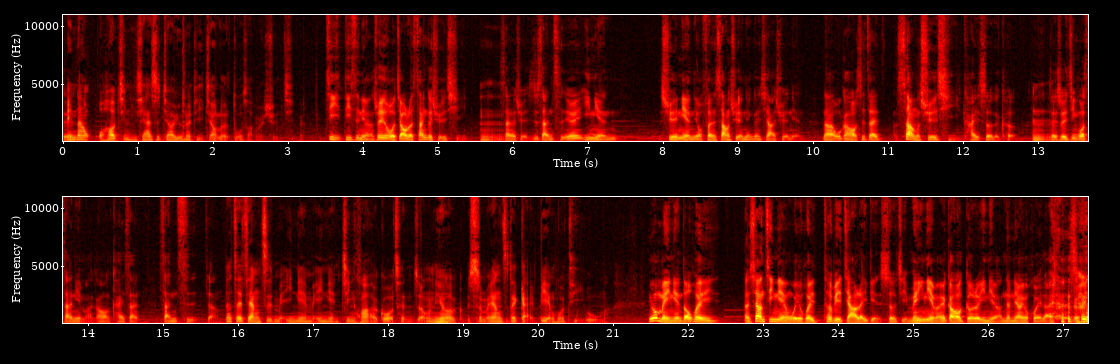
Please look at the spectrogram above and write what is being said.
哎，那我好奇，你现在是教 Unity 教了多少个学期了？第第四年，所以说我教了三个学期，嗯，三个学期是三次，因为一年学年有分上学年跟下学年，那我刚好是在上学期开设的课，嗯，对，所以经过三年嘛，刚好开三三次这样。那在这样子每一年每一年进化的过程中，你有什么样子的改变或体悟吗？因为每年都会，呃，像今年我也会特别加了一点设计，每一年嘛，因为刚好隔了一年嘛，能量又回来了，所以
